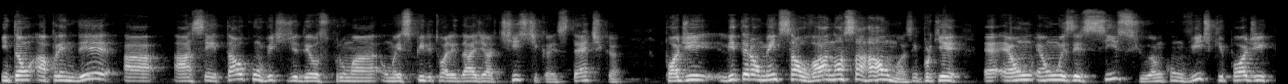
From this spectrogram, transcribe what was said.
Então, aprender a, a, aceitar o convite de Deus para uma, uma espiritualidade artística, estética, pode literalmente salvar a nossa alma, assim, porque é, é, um, é um exercício, é um convite que pode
